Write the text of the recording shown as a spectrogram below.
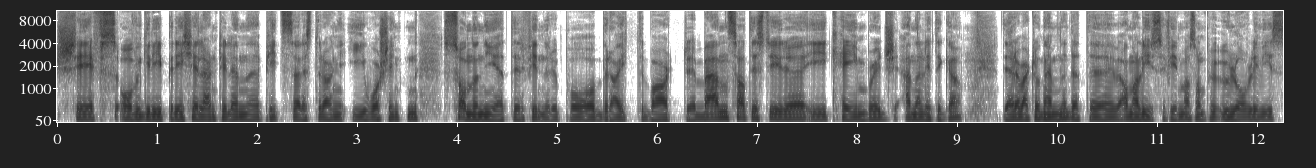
sjefsovergriper i kjelleren til en pizzarestaurant i Washington. Sånne nyheter finner du på Breitbart. Band satt i styret i Cambridge Analytica. Det er verdt å nevne, dette analysefirmaet som på ulovlig vis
